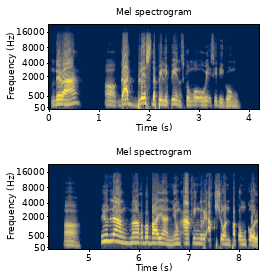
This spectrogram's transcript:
Di ba? Oh, God bless the Philippines kung uuwi si Digong. Oh, yun lang, mga kababayan, yung aking reaksyon patungkol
